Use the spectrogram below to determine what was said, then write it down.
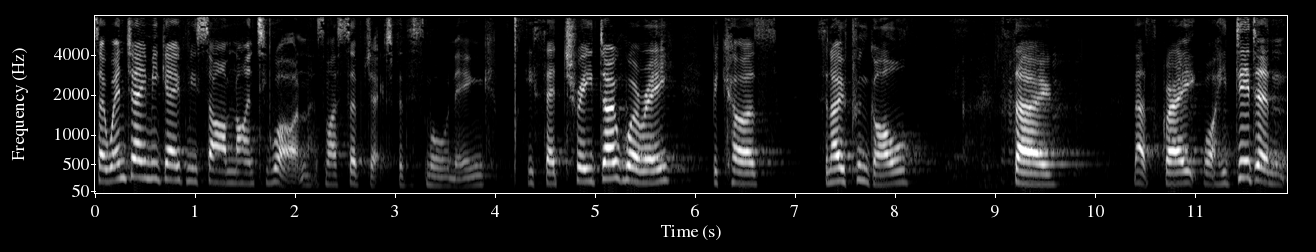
So when Jamie gave me Psalm 91 as my subject for this morning, he said, Tree, don't worry because it's an open goal. So that's great. What he didn't,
